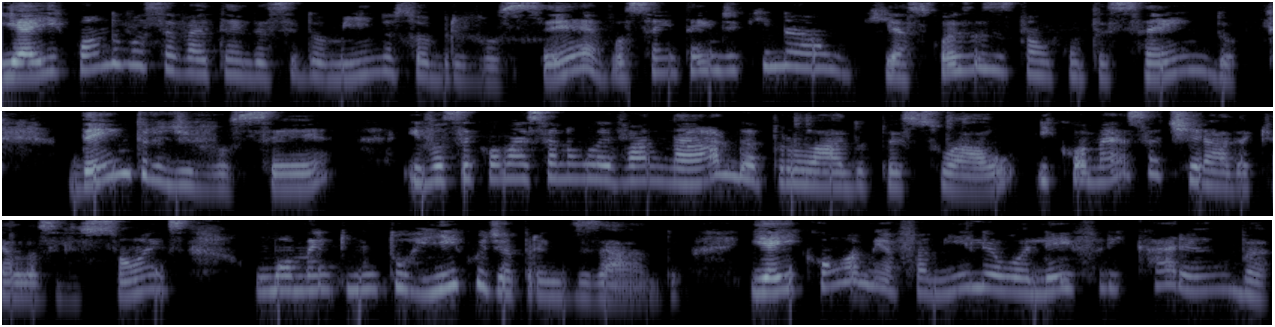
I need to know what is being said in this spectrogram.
E aí, quando você vai tendo esse domínio sobre você, você entende que não, que as coisas estão acontecendo dentro de você e você começa a não levar nada para o lado pessoal e começa a tirar daquelas lições um momento muito rico de aprendizado. E aí, com a minha família, eu olhei e falei: caramba!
